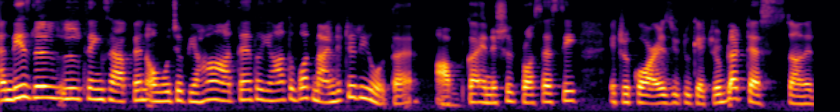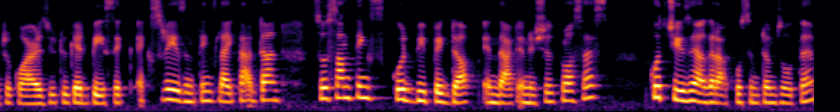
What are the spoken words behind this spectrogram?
اینڈ دیز لل تھنگس ہیپن اور وہ جب یہاں آتے ہیں تو یہاں تو بہت مینڈیٹری ہوتا ہے آپ کا انیشیل پروسیس ہی it requires you to get your blood test done it requires you to get basic X rays and things like that done so some things could be picked up in that initial process کچھ چیزیں اگر آپ کو سمٹمز ہوتے ہیں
